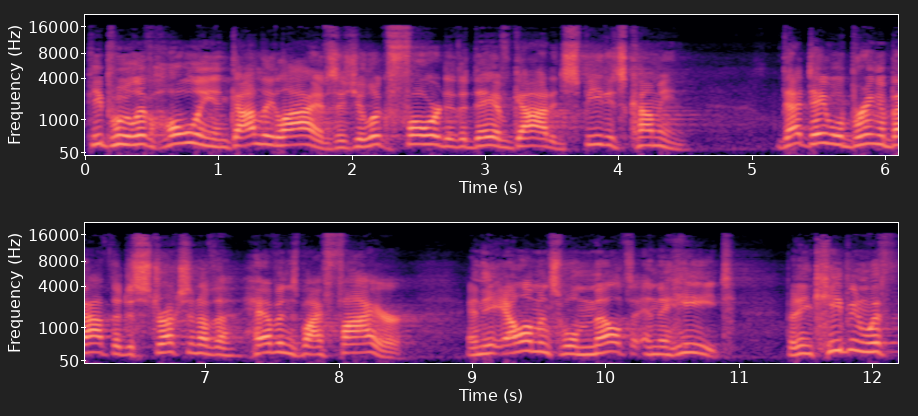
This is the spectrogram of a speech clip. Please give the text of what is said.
people who live holy and godly lives as you look forward to the day of God and speed its coming. That day will bring about the destruction of the heavens by fire, and the elements will melt in the heat. But in keeping with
